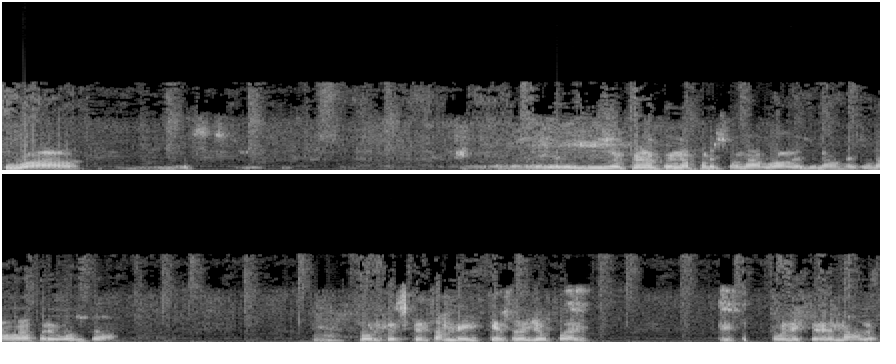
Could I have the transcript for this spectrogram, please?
Wow. Yo creo que una persona, wow, es una, es una buena pregunta. Porque es que también, ¿qué soy yo para decir que es bueno y que es malo?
